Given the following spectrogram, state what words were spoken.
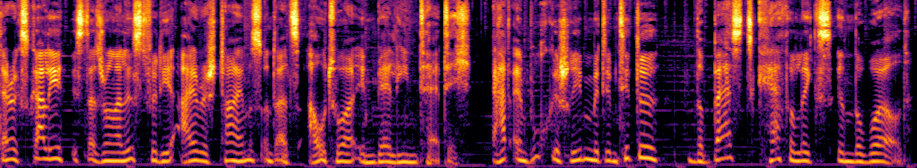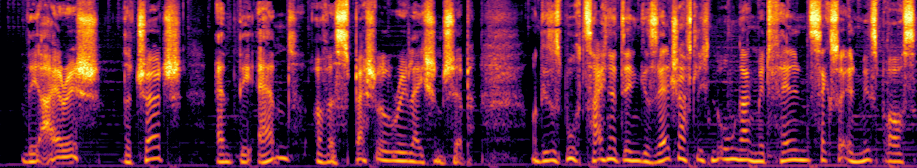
Derek Scully ist als Journalist für die Irish Times und als Autor in Berlin tätig. Er hat ein Buch geschrieben mit dem Titel The Best Catholics in the World. The Irish, the Church and the End of a Special Relationship. Und dieses Buch zeichnet den gesellschaftlichen Umgang mit Fällen sexuellen Missbrauchs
